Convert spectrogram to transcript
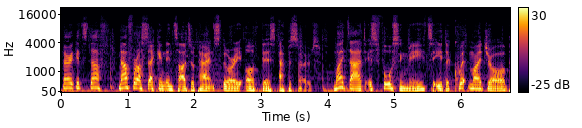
Very good stuff. Now for our second entitled parent story of this episode. My dad is forcing me to either quit my job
